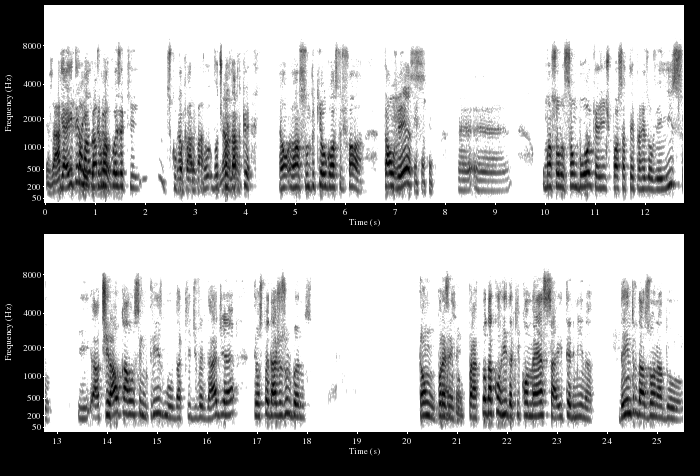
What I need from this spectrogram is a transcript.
Exato. E aí tem, uma, próprio... tem uma coisa que. Desculpa, não, cara, para, vou, vou, te não, cortar não. porque é um, é um, assunto que eu gosto de falar. Talvez. é, é uma solução boa que a gente possa ter para resolver isso e tirar o carrocentrismo daqui de verdade é ter os pedágios urbanos. Então, por é, exemplo, para toda a corrida que começa e termina dentro da zona do.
